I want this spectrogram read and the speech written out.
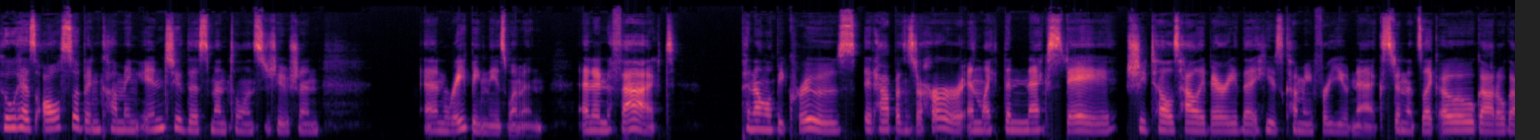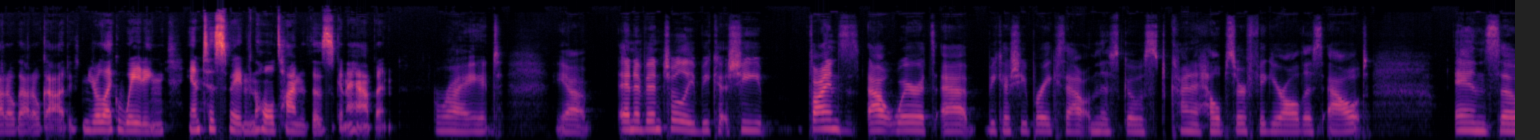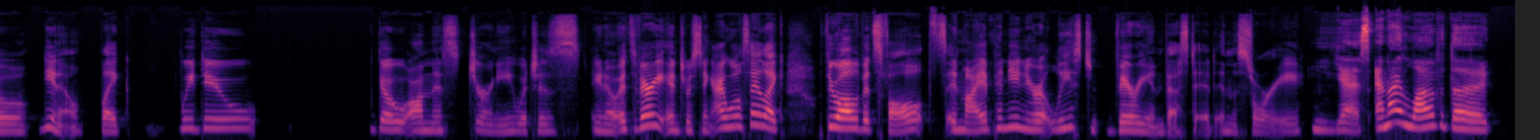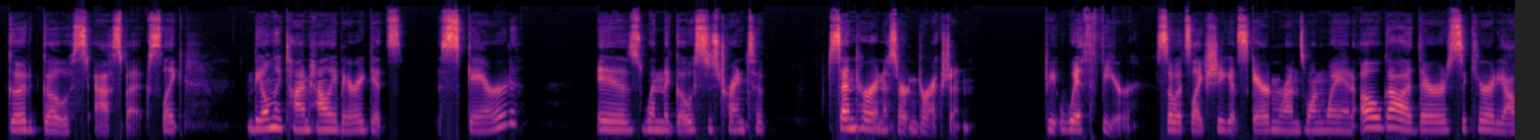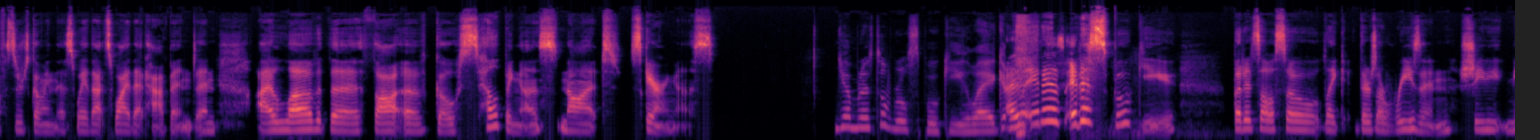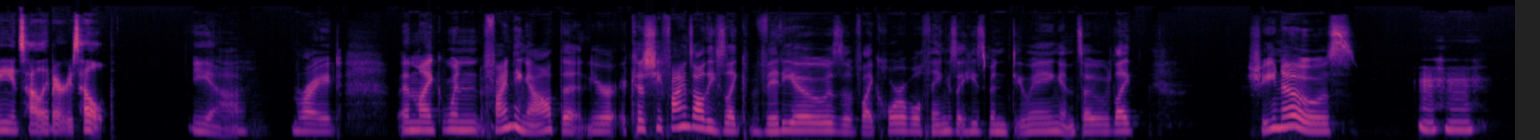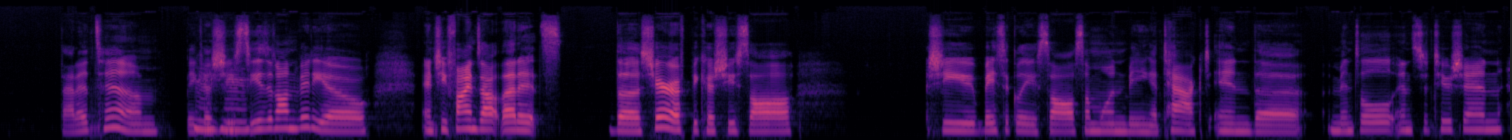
Who has also been coming into this mental institution and raping these women. And in fact, Penelope Cruz, it happens to her. And like the next day, she tells Halle Berry that he's coming for you next. And it's like, oh God, oh God, oh God, oh God. And you're like waiting, anticipating the whole time that this is going to happen. Right. Yeah. And eventually, because she finds out where it's at, because she breaks out and this ghost kind of helps her figure all this out. And so, you know, like we do go on this journey, which is, you know, it's very interesting. I will say, like, through all of its faults, in my opinion, you're at least very invested in the story. Yes. And I love the good ghost aspects. Like the only time Halle Berry gets scared is when the ghost is trying to send her in a certain direction with fear. So it's like she gets scared and runs one way, and oh God, there's security officers going this way. That's why that happened. And I love the thought of ghosts helping us, not scaring us. Yeah, but it's still real spooky. Like, it is it is spooky, but it's also like there's a reason she needs Halle Berry's help. Yeah, right. And like when finding out that you're, because she finds all these like videos of like horrible things that he's been doing. And so, like, she knows Mm-hmm. that it's him because she Mhm. sees it on video. And she finds out that it's the sheriff because she saw, she basically saw someone being attacked in the mental institution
